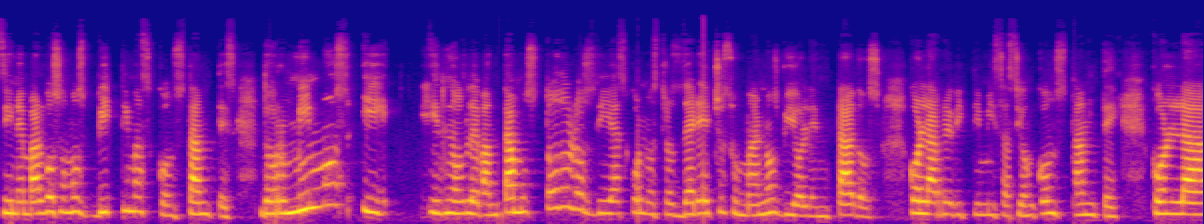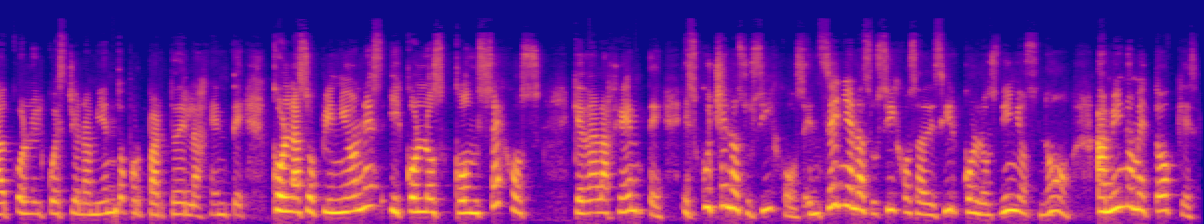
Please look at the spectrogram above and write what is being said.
Sin embargo, somos víctimas constantes. Dormimos y y nos levantamos todos los días con nuestros derechos humanos violentados, con la revictimización constante, con, la, con el cuestionamiento por parte de la gente, con las opiniones y con los consejos que da la gente. Escuchen a sus hijos, enseñen a sus hijos a decir con los niños, no, a mí no me toques,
